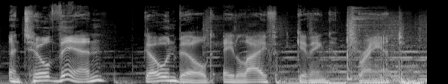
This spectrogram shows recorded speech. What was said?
Until then, go and build a life giving brand.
